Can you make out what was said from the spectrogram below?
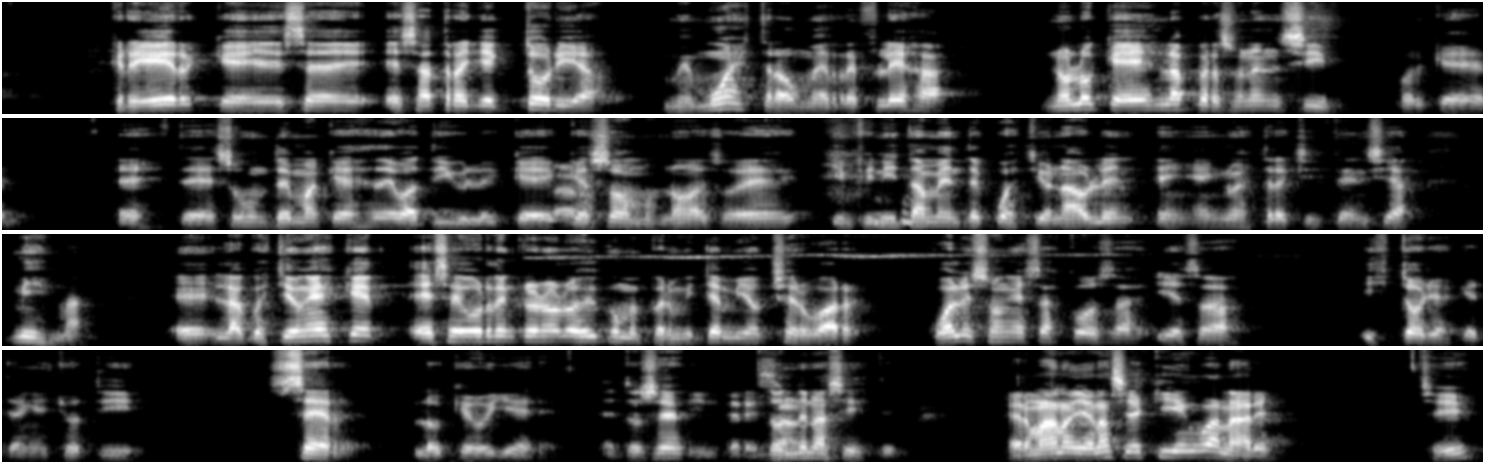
creer que ese, esa trayectoria me muestra o me refleja no lo que es la persona en sí, porque este, eso es un tema que es debatible, que, somos, ¿no? Eso es infinitamente cuestionable en, nuestra existencia misma. Eh, la cuestión es que ese orden cronológico me permite a mí observar cuáles son esas cosas y esas historias que te han hecho a ti ser lo que hoy eres. Entonces, ¿dónde naciste? Hermano, yo nací aquí en Guanare. ¿Sí?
